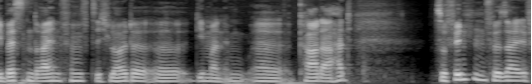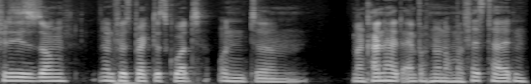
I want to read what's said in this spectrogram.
Die besten 53 Leute, äh, die man im äh, Kader hat, zu finden für seine für die Saison und fürs Practice Squad. Und ähm, man kann halt einfach nur noch mal festhalten,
